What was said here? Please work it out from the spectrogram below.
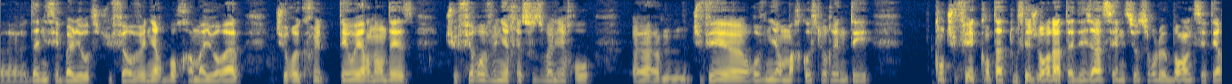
euh, Dani Ceballos, tu fais revenir Borja Mayoral, tu recrutes Théo Hernandez, tu fais revenir Jesus Valero, euh, tu fais euh, revenir Marcos Llorente, quand tu fais, quand t'as tous ces joueurs-là, t'as déjà Asensio sur le banc, etc.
